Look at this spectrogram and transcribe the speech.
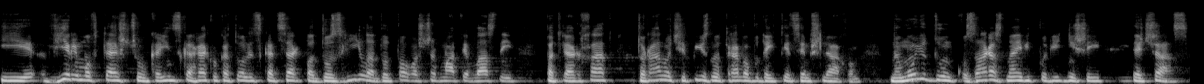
і віримо в те, що Українська греко-католицька церква дозріла до того, щоб мати власний патріархат, то рано чи пізно треба буде йти цим шляхом. На мою думку, зараз найвідповідніший е, час.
